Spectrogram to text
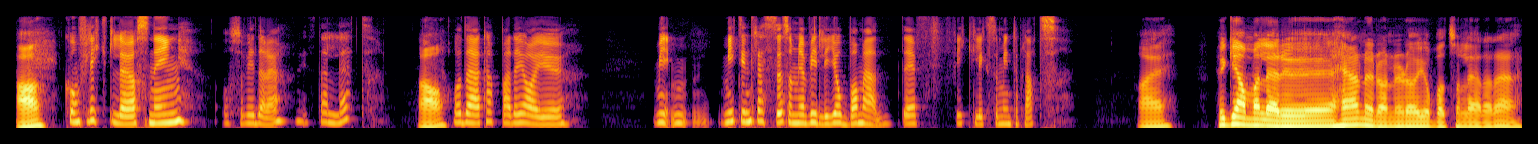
Ja, konfliktlösning och så vidare istället. ja. Och där tappade jag ju mi- mitt intresse som jag ville jobba med, det fick liksom inte plats. Nej. Hur gammal är du här nu då när du har jobbat som lärare?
